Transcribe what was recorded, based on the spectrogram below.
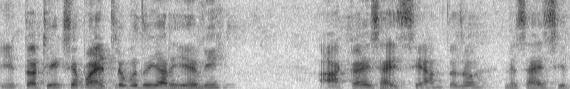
એ તો ઠીક છે પણ એટલું બધું યાર હેવી આ કઈ સાઈઝ છે આમ તો જો? ને સાઈઝ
